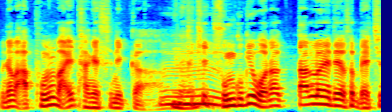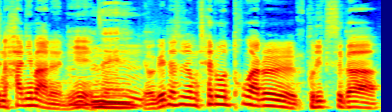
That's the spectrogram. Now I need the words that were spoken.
왜냐면 아픔을 많이 당했으니까 음. 특히 중국이 워낙 달러에 대해서 맺힌 한이 많으니 네. 여기에 대해서 좀 새로운 통화를 브릭스가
